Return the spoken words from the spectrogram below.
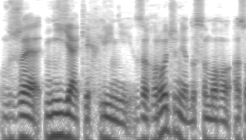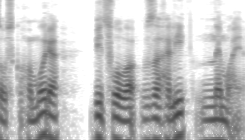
вже ніяких ліній загородження до самого Азовського моря від слова взагалі немає.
